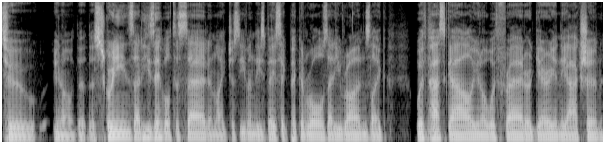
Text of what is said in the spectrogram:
to you know the the screens that he's able to set, and like just even these basic pick and rolls that he runs, like with Pascal, you know, with Fred or Gary in the action.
